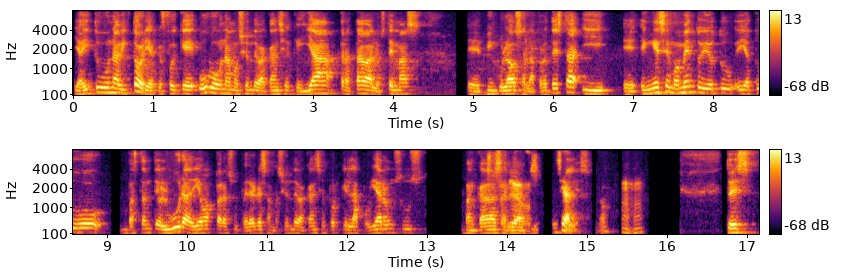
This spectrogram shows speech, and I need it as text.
Y ahí tuvo una victoria, que fue que hubo una moción de vacancia que ya trataba los temas eh, vinculados a la protesta y eh, en ese momento yo ella tuvo bastante holgura, digamos, para superar esa moción de vacancia porque la apoyaron sus bancadas aliadas presidenciales, ¿no? Entonces,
